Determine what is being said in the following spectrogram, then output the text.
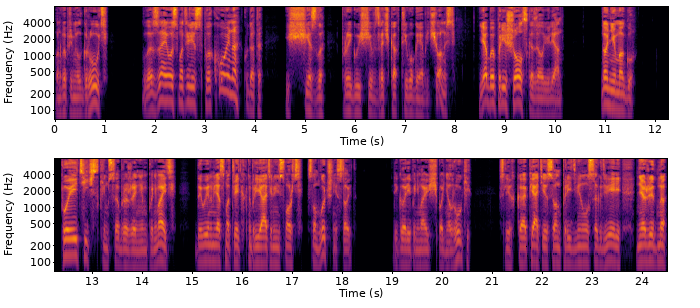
Он выпрямил грудь. Глаза его смотрели спокойно, куда-то исчезла прыгающая в зрачках тревога и обреченность. — Я бы пришел, — сказал Юлиан, — но не могу по этическим соображениям, понимаете? Да вы на меня смотреть, как на приятеля, не сможете, слом лучше не стоит. Григорий, понимающе поднял руки. Слегка пятясь, он придвинулся к двери, неожиданно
